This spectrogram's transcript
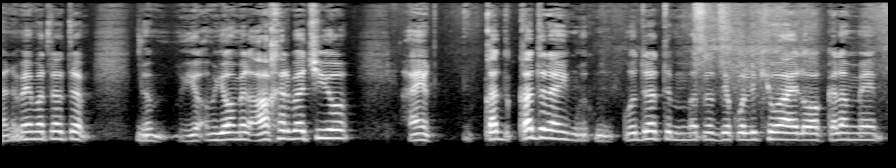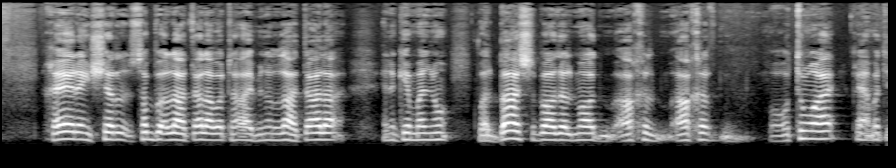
ال هن ۾ مطلب ته يومل آخر به اچي ويو ۽ قد قدر ۽ قدرت مطلب جيڪو لکيو آهي قلم ۾ خير ۽ شر سڀ الله تالا وٺان من الله تالا هن کي مڃو ول باس بادل موت آخر آخر اٿڻو آهي قيامت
